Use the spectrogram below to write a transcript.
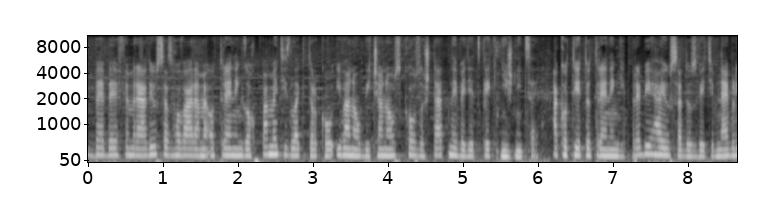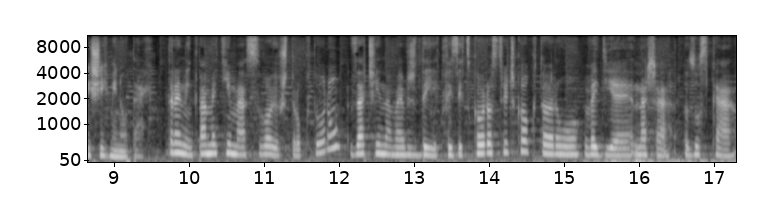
BBFM rádiu sa zhovárame o tréningoch pamäti s lektorkou Ivanou Bičanovskou zo štátnej vedeckej knižnice. Ako tieto tréningy prebiehajú sa dozviete v najbližších minútach. Tréning pamäti má svoju štruktúru. Začíname vždy fyzickou rozcvičkou, ktorú vedie naša Zuzka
